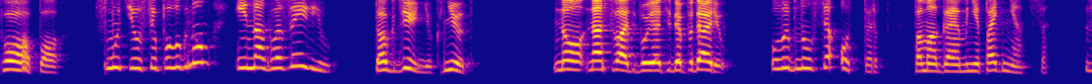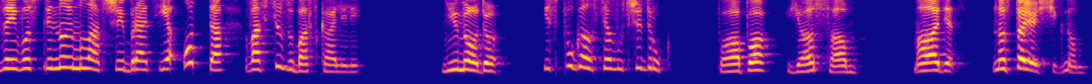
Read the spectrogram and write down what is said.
«Папа!» – смутился полугном и нагло заявил. «Так денег нет». «Но на свадьбу я тебе подарю!» – улыбнулся Отторн, помогая мне подняться. За его спиной младшие братья Отта вовсю зубоскалили. «Не надо!» – испугался лучший друг. «Папа, я сам!» «Молодец! Настоящий гном!»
